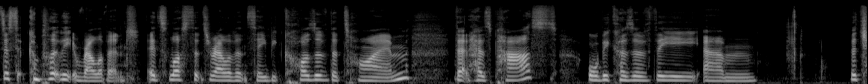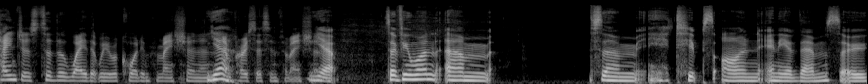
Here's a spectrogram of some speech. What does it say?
just completely irrelevant. It's lost its relevancy because of the time that has passed, or because of the um, the changes to the way that we record information and, Yeah. and process information. Yeah. So if you want um, some tips on any of them, so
